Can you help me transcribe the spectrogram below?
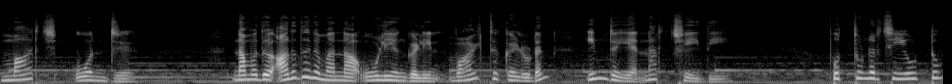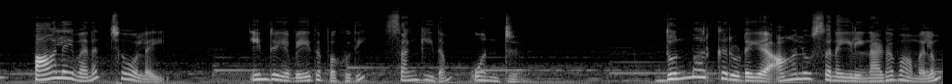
மார்ச் ஒன்று. நமது அனுதின மன்னா ஊழியங்களின் வாழ்த்துக்களுடன் இன்றைய நற்செய்தி. புத்துணர்ச்சியூட்டும் பாலைவனச் சோலை. இன்றைய வேத பகுதி சங்கீதம் ஒன்று. துன்மார்க்கருடைய ஆலோசனையில் நடவாமலும்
